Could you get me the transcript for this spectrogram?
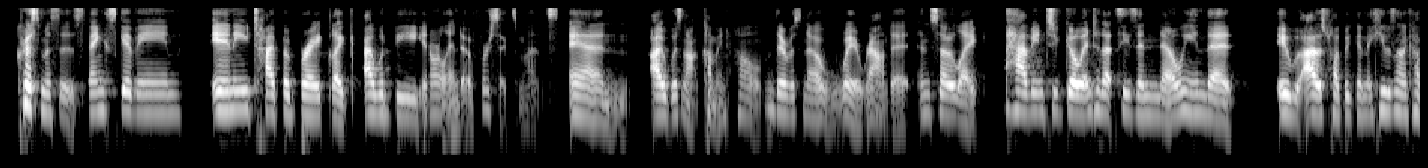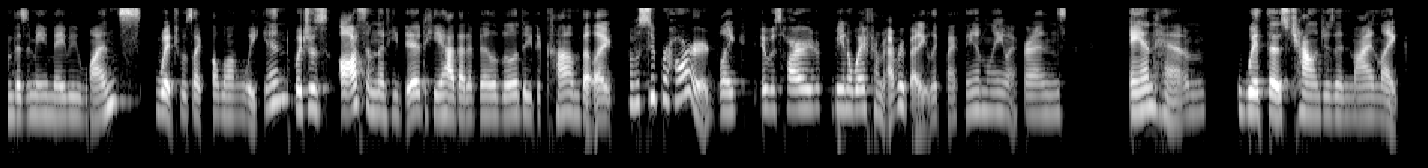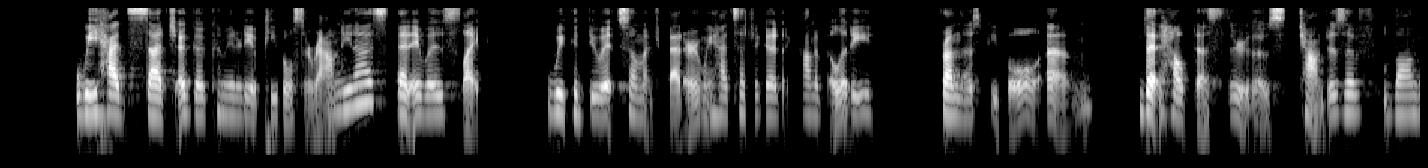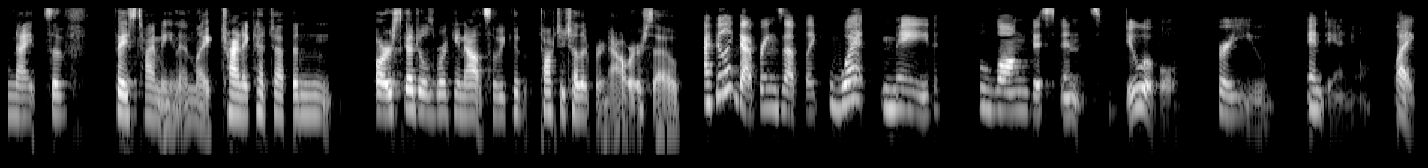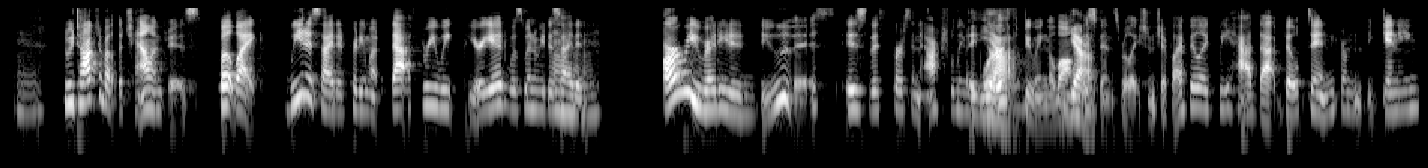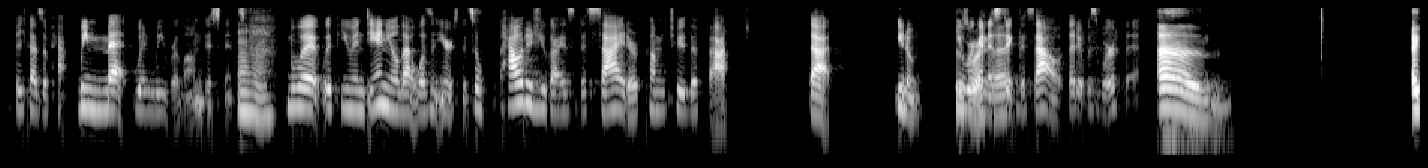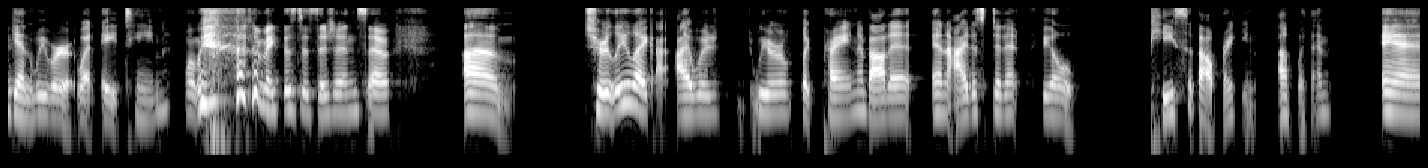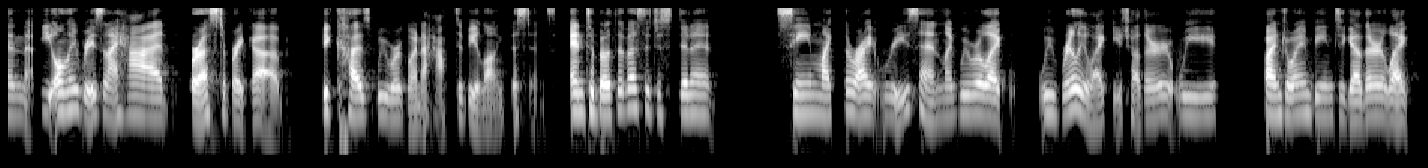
Christmases, Thanksgiving, any type of break, like I would be in Orlando for six months and I was not coming home. There was no way around it. And so like having to go into that season knowing that it, I was probably gonna he was gonna come visit me maybe once, which was like a long weekend, which was awesome that he did. He had that availability to come, but like it was super hard. Like it was hard being away from everybody, like my family, my friends, and him with those challenges in mind. Like we had such a good community of people surrounding us that it was like we could do it so much better. And we had such a good accountability from those people. Um that helped us through those challenges of long nights of FaceTiming and like trying to catch up and our schedules working out so we could talk to each other for an hour or so. I feel like that brings up like what made long distance doable for you and Daniel. Like Mm. we talked about the challenges, but like we decided pretty much that 3 week period was when we decided Mhm. Are we ready to do this? Is this person actually Uh, worth yeah. doing a long Yeah. distance relationship? I feel like we had that built in from the beginning because of how we met when we were long distance. Mhm. But with you and Daniel, that wasn't your experience. So how did you guys decide or come to the fact that, you know, you were going to stick this out, that it was worth it? Um again, we were what 18 when we had to make this decision. So um truly like I- would we were like praying about it and I just didn't feel peace about breaking up with him. And the only reason I had for us to break up because we were going to have to be long distance. And to both of us it just didn't seem like the right reason. Like we were like we really like each other. We by enjoying being together like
